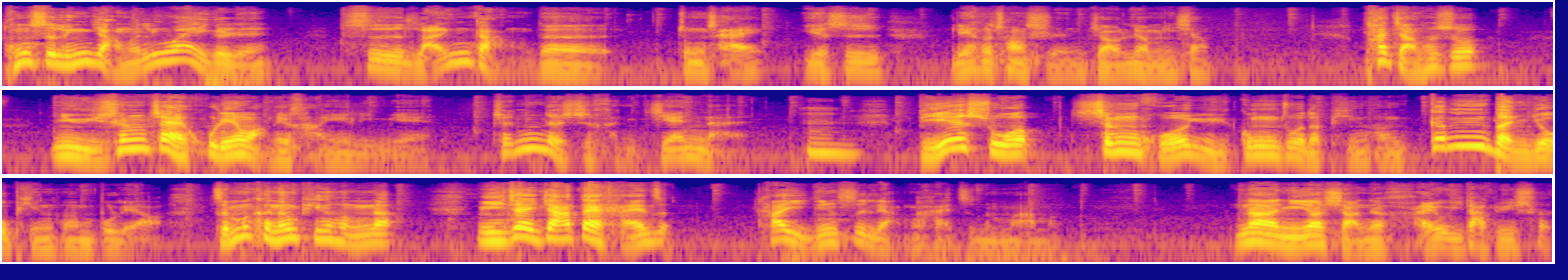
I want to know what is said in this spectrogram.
同时领奖的另外一个人是蓝港的总裁，也是联合创始人，叫廖明湘。他讲他说，女生在互联网这个行业里面真的是很艰难。嗯，别说生活与工作的平衡，根本就平衡不了。怎么可能平衡呢？你在家带孩子，她已经是两个孩子的妈妈，那你要想着还有一大堆事儿，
